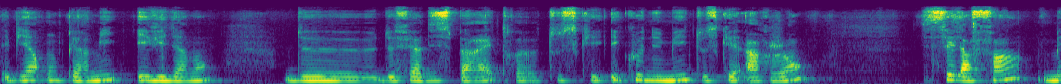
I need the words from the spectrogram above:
eh bien, ont permis, évidemment, de, faire disparaître euh, tout ce qui est économie, tout ce qui est argent. C'est la fin, mais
